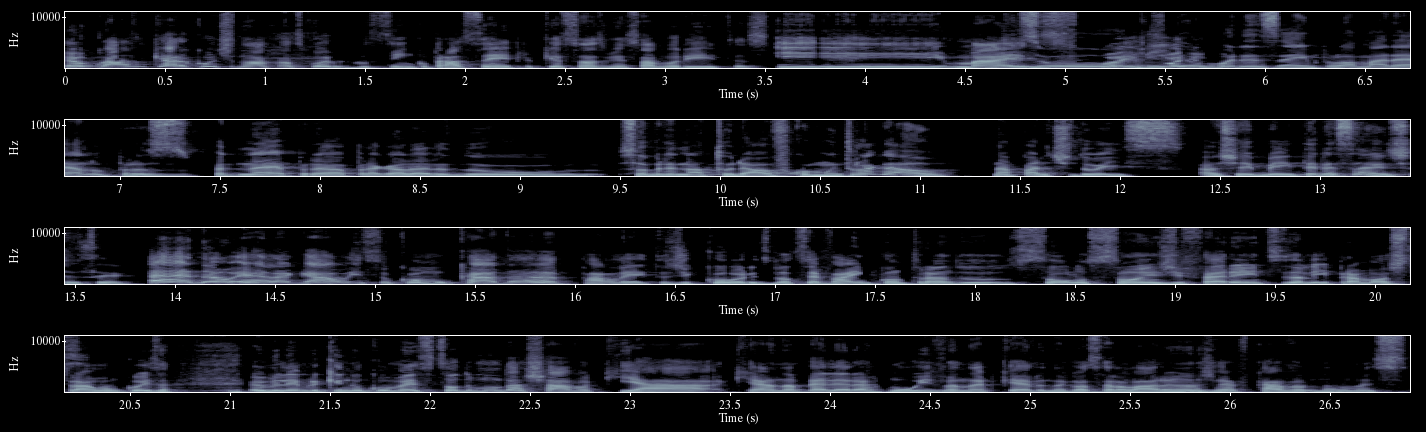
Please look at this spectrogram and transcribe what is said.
Eu quase quero continuar com as cores do 5 pra sempre, porque são as minhas favoritas. E. Mas. Mas, o foi- olhinho, foi por exemplo, amarelo pros, né, pra, pra galera do Sobrenatural ficou muito legal na parte 2. Achei bem interessante, assim. É, não, é legal isso, como cada paleta de cores você vai encontrando soluções diferentes ali pra mostrar uma coisa. Eu me lembro que no começo todo mundo achava que a, que a Annabelle era ruiva, né? Porque era, o negócio era laranja, eu ficava, não, mas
